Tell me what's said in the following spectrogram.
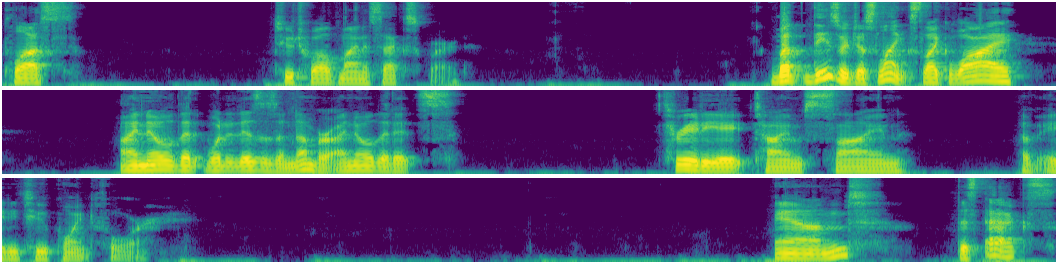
plus 212 minus x squared. But these are just lengths. Like y, I know that what it is is a number. I know that it's 388 times sine of 82.4. And this x,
